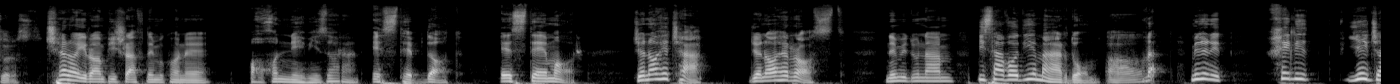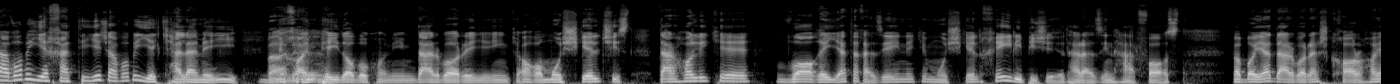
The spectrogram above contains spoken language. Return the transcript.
درست. چرا ایران پیشرفت نمی‌کنه؟ آقا نمی‌ذارن. استبداد استعمار جناه چپ جناه راست نمی‌دونم بیسوادی مردم. آها. و می‌دونید خیلی یه جواب یه خطی یه جواب یه کلمه ای بله. می‌خوایم پیدا بکنیم درباره این که آقا مشکل چیست؟ در حالی که واقعیت قضیه اینه که مشکل خیلی پیچیده تر از این حرف هاست و باید دربارش کارهای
